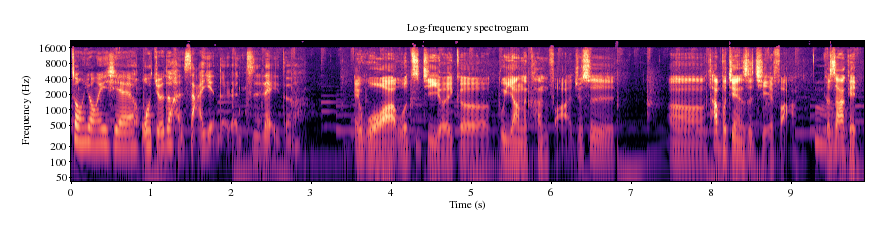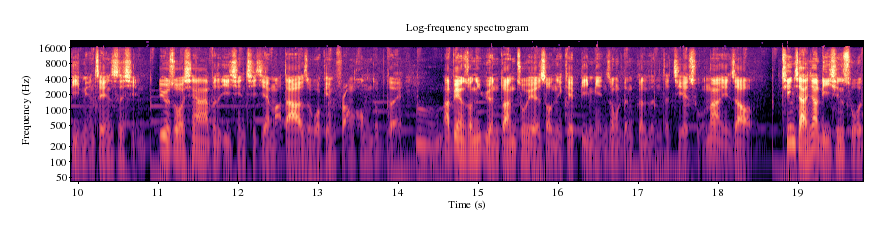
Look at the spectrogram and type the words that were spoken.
重用一些我觉得很傻眼的人之类的。哎、我啊，我自己有一个不一样的看法，就是，呃，它不见得是解法，嗯可是它可以避免这件事情。例如说，现在不是疫情期间嘛，大家都是 working from home，对不对？嗯那变成说，你远端作业的时候，你可以避免这种人跟人的接触。那你知道，听起来像离群所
